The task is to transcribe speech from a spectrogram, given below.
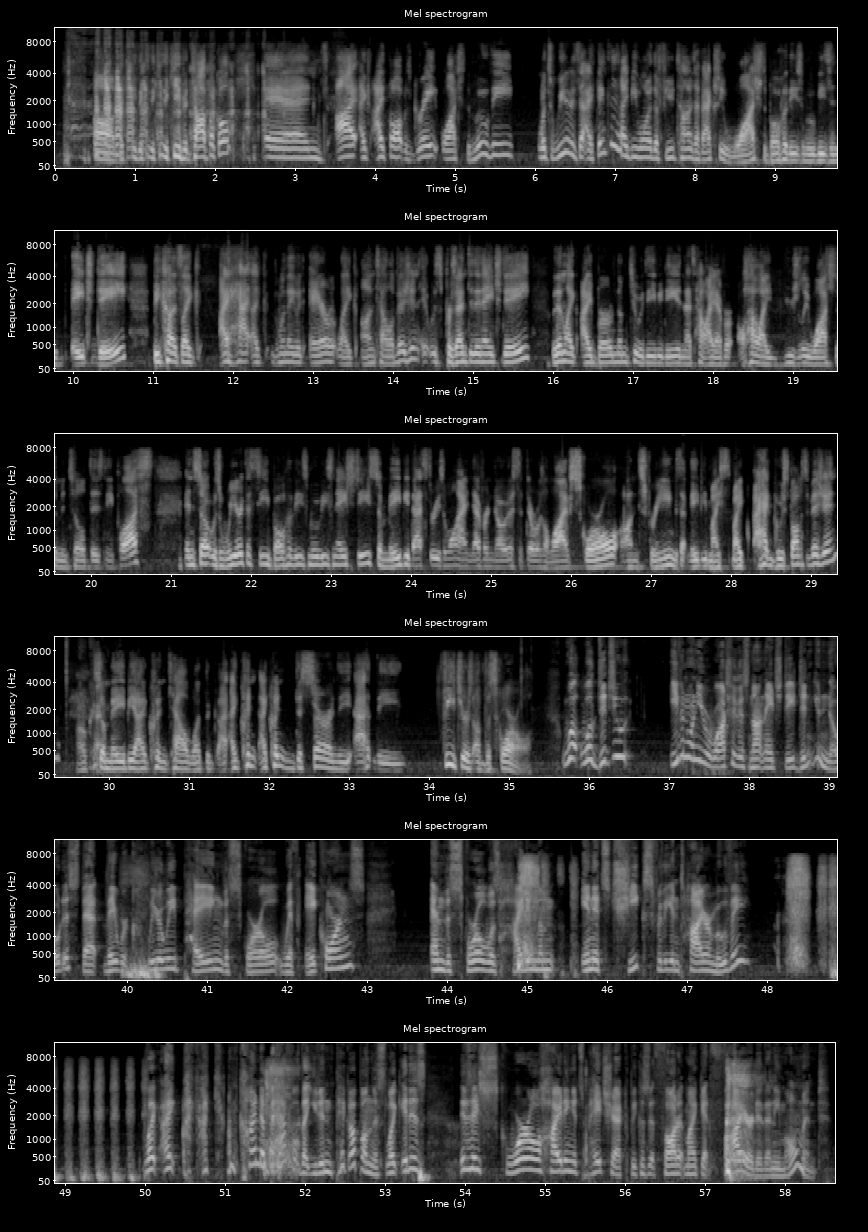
um, to, keep, to, to keep it topical. And I, I, I thought it was great. Watched the movie. What's weird is that I think this might be one of the few times I've actually watched both of these movies in HD because like I had like when they would air like on television, it was presented in HD. But then like I burned them to a DVD, and that's how I ever how I usually watch them until Disney Plus. And so it was weird to see both of these movies in HD. So maybe that's the reason why I never noticed that there was a live squirrel on screen. Is that maybe my my I had goosebumps vision. Okay. So maybe I couldn't tell what the I, couldn't I couldn't discern the the features of the squirrel. Well, well, did you even when you were watching this not in HD, didn't you notice that they were clearly paying the squirrel with acorns and the squirrel was hiding them in its cheeks for the entire movie? Like I, I, I'm kind of baffled that you didn't pick up on this. Like it is it is a squirrel hiding its paycheck because it thought it might get fired at any moment.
